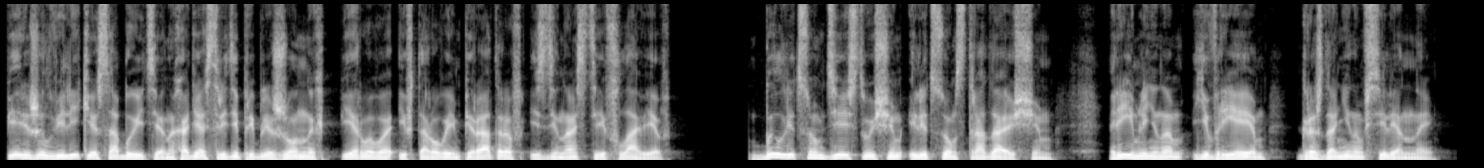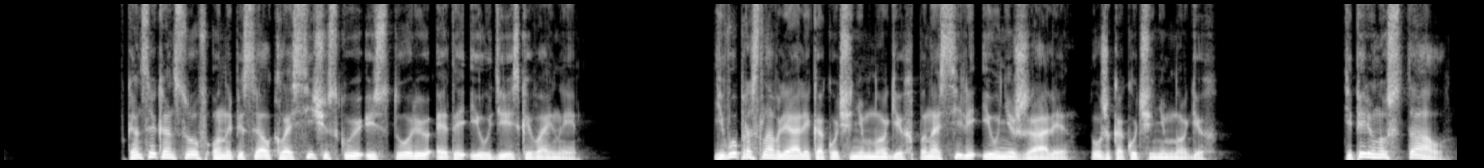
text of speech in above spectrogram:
Пережил великие события, находясь среди приближенных первого и второго императоров из династии Флавиев. Был лицом действующим и лицом страдающим, римлянином, евреем, гражданином Вселенной. В конце концов, он написал классическую историю этой иудейской войны – его прославляли, как очень немногих, поносили и унижали, тоже как очень немногих. Теперь он устал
